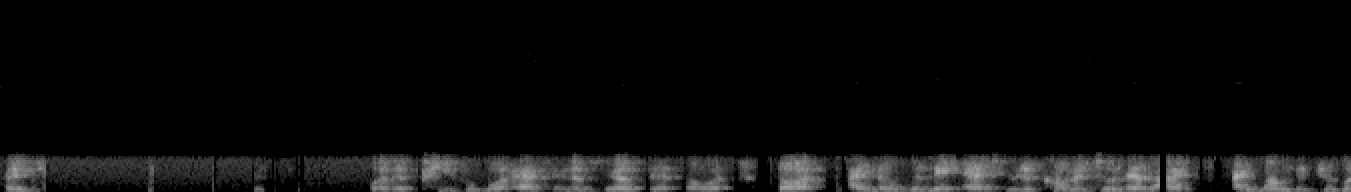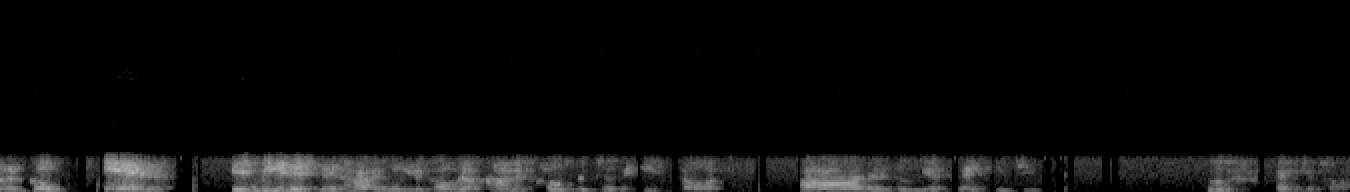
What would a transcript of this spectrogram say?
Thank you. For the people who are asking themselves that, Lord. Lord, I know when they ask you to come into their life, I know that you're going to go in immediately. Hallelujah. Because we're coming closer to the east, Lord. Hallelujah. Thank you, Jesus. Oof. Thank you, Father.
